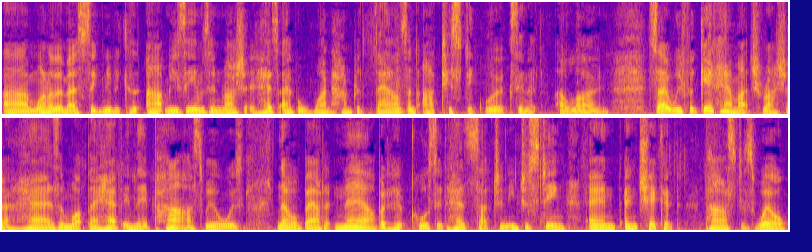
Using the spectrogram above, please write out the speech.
um, one of the most significant art museums in Russia. It has over 100,000 artistic works in it alone. So we forget how much Russia has and what they have in their past. We always know about it now, but of course it has such an interesting and, and checkered past as well.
